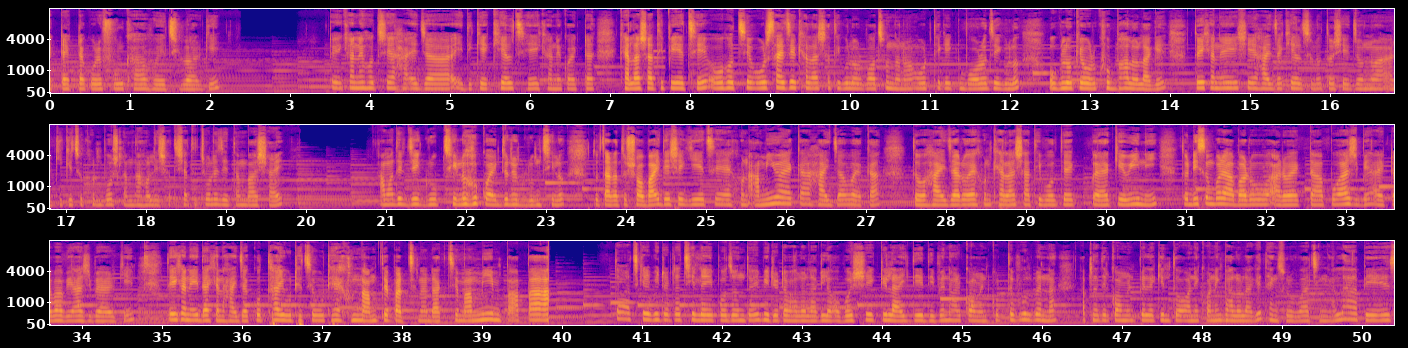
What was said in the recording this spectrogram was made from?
একটা একটা করে ফুল খাওয়া হয়েছিল আর কি। তো এখানে হচ্ছে হাইজা এদিকে খেলছে, এখানে কয়েকটা খেলার সাথী পেয়েছে। ও হচ্ছে ওর সাইজের খেলার সাথীগুলো ওর পছন্দ না, ওর থেকে একটু বড় যেগুলো, ওগুলোকে ওর খুব ভালো লাগে। তো এখানে সে হাইজা খেলছিল, তো সেই জন্য আর কি কিছুক্ষণ বসলাম, না হলে সাথে সাথে চলে যেতাম বাসায়। আমাদের যে গ্রুপ ছিল, কয়েকজনের গ্রুপ ছিল, তো তারা তো সবাই দেশে গিয়েছে। এখন আমিও একা, হাইজাও একা। তো হাইজারও এখন খেলার সাথী বলতে কেউই নেই। তো ডিসেম্বরে আবারও আরও একটা আপু আসবে আর একটা ভাবে আসবে আর কি। তো এখানে এই দেখেন হাইজা কোথায় উঠেছে, উঠে এখন নামতে পারছে না, ডাকছে, মাম্মি, পাপা। তো আজকের ভিডিওটা ছিল এই পর্যন্তই। ভিডিওটা ভালো লাগলে অবশ্যই একটি লাইক দিয়ে দিবেন আর কমেন্ট করতে ভুলবেন না। আপনাদের কমেন্ট পেলে কিন্তু অনেক অনেক ভালো লাগে। থ্যাংকস ফর ওয়াচিং আল্লাহ হাফেজ।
